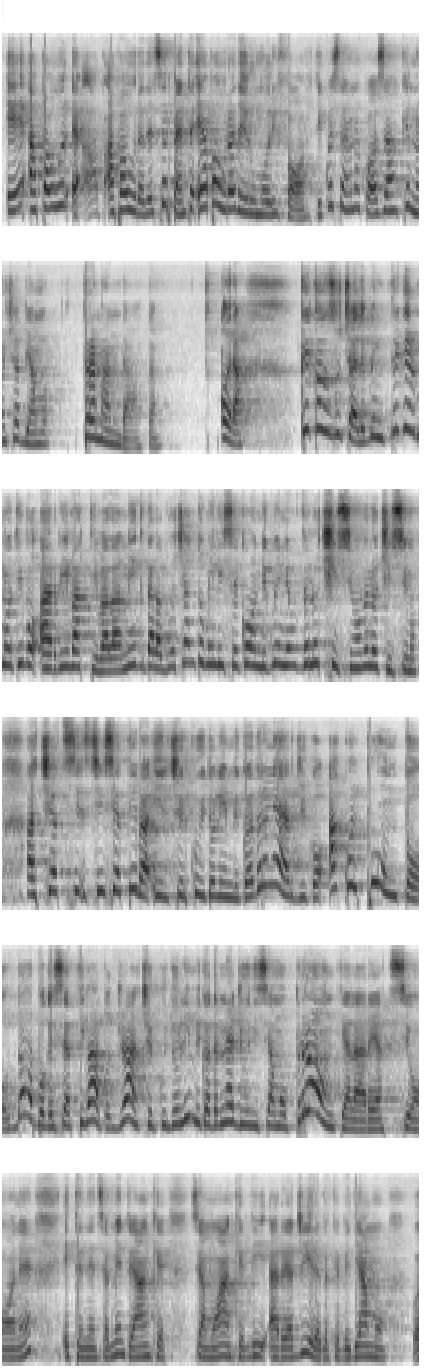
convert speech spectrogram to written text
e ha paura, eh, ha paura del serpente e ha paura dei rumori forti. Questa è una cosa che noi ci abbiamo tramandata. Ora, che cosa succede? Quindi il trigger emotivo arriva, attiva l'amigdala a 200 millisecondi, quindi velocissimo, velocissimo, ci si attiva il circuito limbico adrenergico, a quel punto, dopo che si è attivato già il circuito limbico adrenergico, quindi siamo pronti alla reazione e tendenzialmente anche, siamo anche lì a reagire perché vediamo uh,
